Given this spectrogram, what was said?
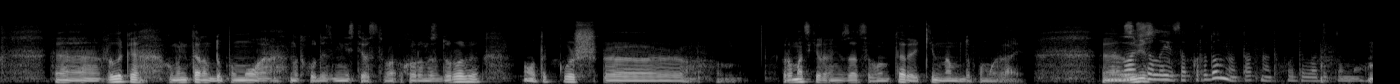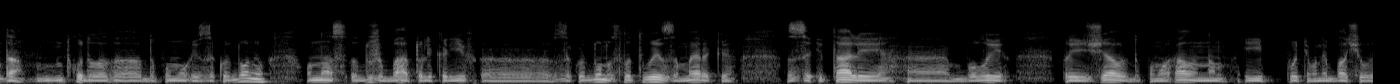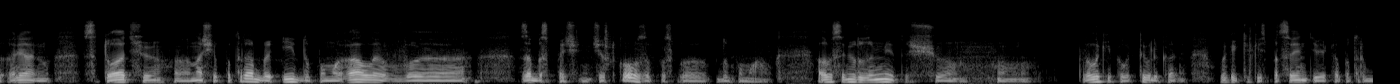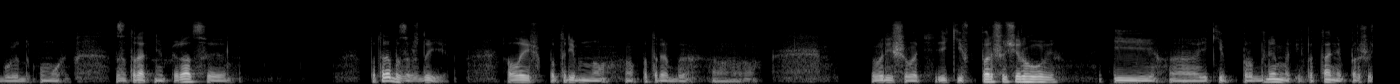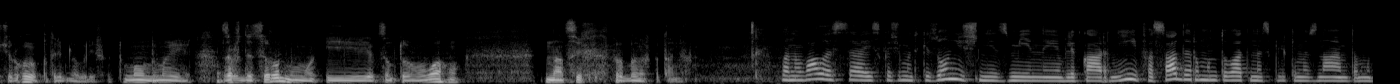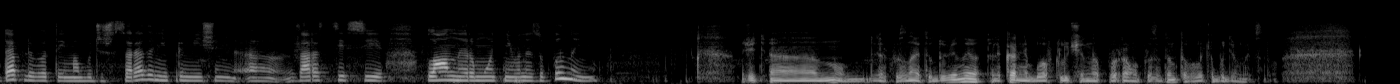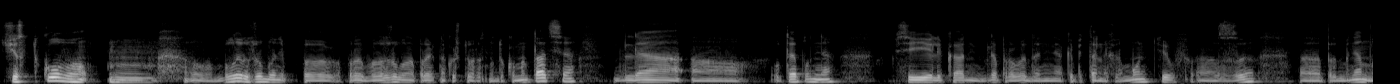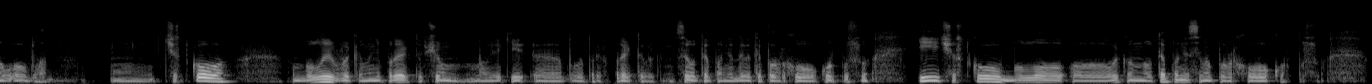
Е, Велика гуманітарна допомога надходить з Міністерства охорони здоров'я, ну, а також громадські організації, волонтери, які нам допомагають. Звіс- бачили і за кордону, так надходила допомога. Да, надходила допомога із-за кордону. У нас дуже багато лікарів з-за кордону, з Литви, з Америки, з Італії були, приїжджали, допомагали нам, і потім вони бачили реальну ситуацію, е, наші потреби і допомагали в е, забезпеченні. Частково е, допомагали. Але ви самі розумієте, що е, великий колектив лікарні, велика кількість пацієнтів, яка потребує допомоги. Затратні операції, потреби завжди є. Але їх потрібно е, потреби вирішувати, які в першочергові, і е, які проблеми і питання першочергові потрібно вирішувати. Тому ми завжди це робимо і акцентуємо увагу на цих проблемних питаннях. Планувалося і, скажімо, такі зовнішні зміни в лікарні, і фасади ремонтувати, наскільки ми знаємо, там утеплювати, і, мабуть, ж всередині приміщень. Е, Зараз ці всі плани ремонтні вони зупинені. Значить, е, ну, як ви знаєте, до війни лікарня була включена в програму президента Велике будівництво. Частково були розроблені розроблена проєктна кошторисна документація для е, утеплення всієї лікарні для проведення капітальних ремонтів е, з е, придбанням нового обладнання. Частково були виконані проєкти, в чому ну, які е, були проєкти виконані. Це утеплення дев'ятиповерхового корпусу і частково було виконано утеплення семиповерхового корпусу.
